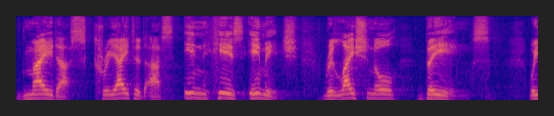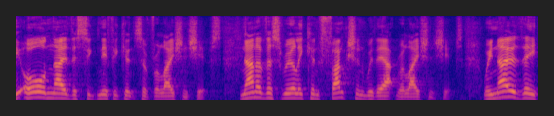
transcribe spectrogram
made us, created us in His image, relational beings. We all know the significance of relationships. None of us really can function without relationships. We know the,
